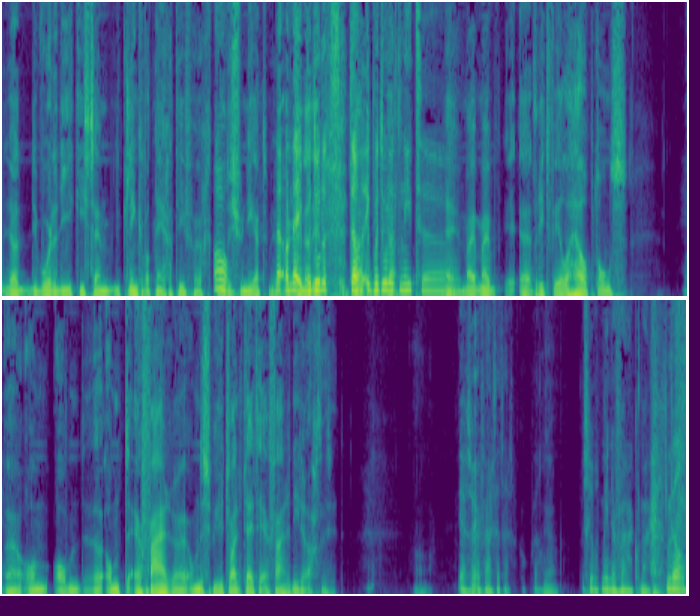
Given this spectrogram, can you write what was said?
ja. Die woorden die je kiest zijn, die klinken wat negatief, geconditioneerd. Oh. Nou, nee, ik bedoel, het, dat, ik bedoel het niet. Uh... Nee, maar, maar het ritueel helpt ons uh, om, om, de, om te ervaren, om de spiritualiteit te ervaren die erachter zit. Ja, zo ervaart het eigenlijk ook wel. Misschien wat minder vaak, maar wel,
